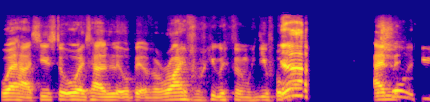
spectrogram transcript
Warehouse used to always have a little bit of a rivalry with them when you walked. Yeah. And sure. you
